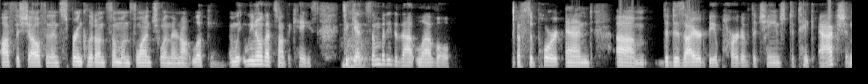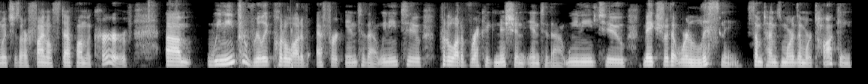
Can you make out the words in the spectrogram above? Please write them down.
off the shelf and then sprinkle it on someone's lunch when they're not looking. And we, we know that's not the case. To get mm-hmm. somebody to that level of support and um, the desire to be a part of the change to take action, which is our final step on the curve, um, we need to really put a lot of effort into that. We need to put a lot of recognition into that. We need to make sure that we're listening sometimes more than we're talking.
